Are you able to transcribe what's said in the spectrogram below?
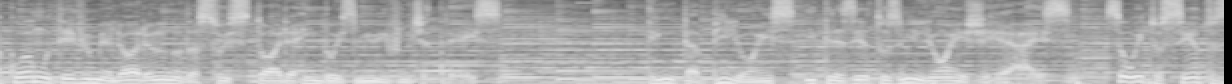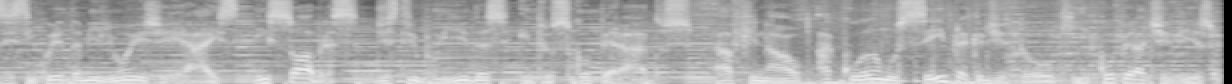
a Coamo teve o melhor ano da sua história em 2023. 30 bilhões e 300 milhões de reais. São 850 milhões de reais em sobras distribuídas entre os cooperados. Afinal, a Coamo sempre acreditou que cooperativismo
